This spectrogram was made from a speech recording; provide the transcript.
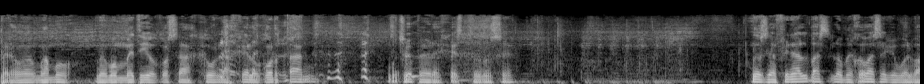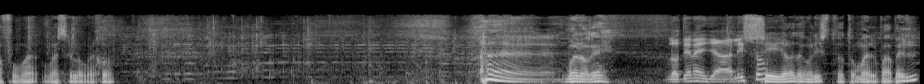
Pero vamos, no hemos metido cosas con las que lo cortan. Mucho peores que esto, no sé. No sé, al final va lo mejor va a ser que vuelva a fumar. Va a ser lo mejor. Bueno, ¿qué? ¿Lo tienes ya listo? Sí, yo lo tengo listo. Toma el papel.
